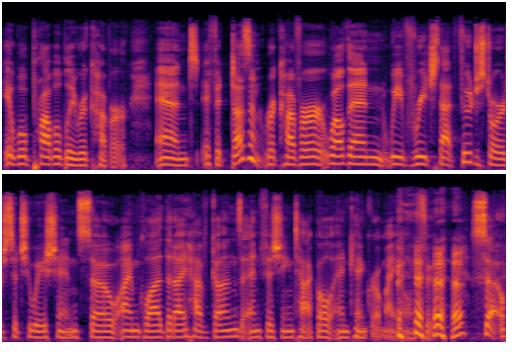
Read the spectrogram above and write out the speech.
it will probably recover. And if it doesn't recover well then we've reached that food storage situation. So i'm glad that i have guns and fishing tackle and can grow my own food. So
